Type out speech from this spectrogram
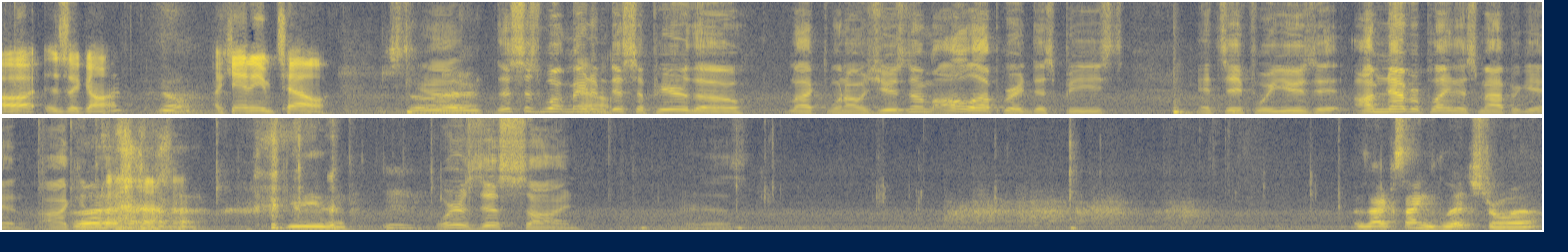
Uh, is it gone? No. I can't even tell. It's still Yeah. there. This is what made Yeah. him disappear, though. Like when I was using them, I'll upgrade this beast and see if we use it. I'm never playing this map again. I can. Me. Where's this sign? There it is. Is that sign glitched or what?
